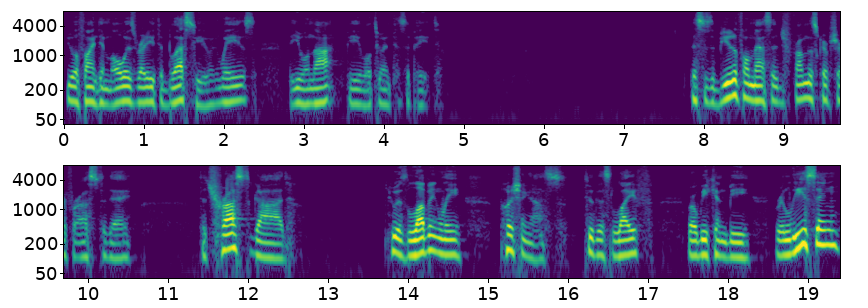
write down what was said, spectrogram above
you will find him always ready to bless you in ways that you will not be able to anticipate. This is a beautiful message from the scripture for us today to trust God who is lovingly pushing us to this life where we can be releasing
